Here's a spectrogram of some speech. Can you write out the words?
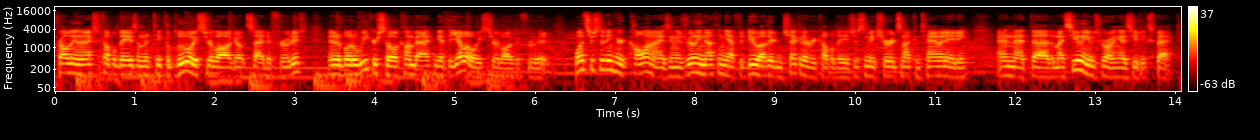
Probably in the next couple days I'm gonna take the blue oyster log outside to fruit it, and in about a week or so I'll come back and get the yellow oyster log to fruit it. Once you're sitting here colonizing, there's really nothing you have to do other than check it every couple days just to make sure it's not contaminating and that uh, the mycelium is growing as you'd expect.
